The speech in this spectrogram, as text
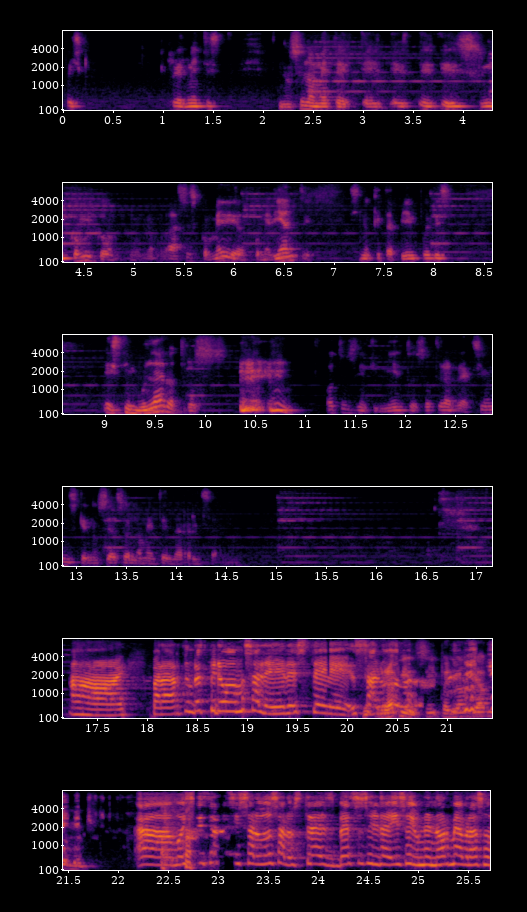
pues realmente no solamente es, un cómico, haces comedia, comediante, sino que también puedes estimular otros, otros sentimientos, otras reacciones que no sea solamente la risa. Ay, para darte un respiro vamos a leer este saludo. sí, perdón, ya hablo mucho. Ah, Moisés, sí, saludos a los tres. Besos, y y un enorme abrazo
